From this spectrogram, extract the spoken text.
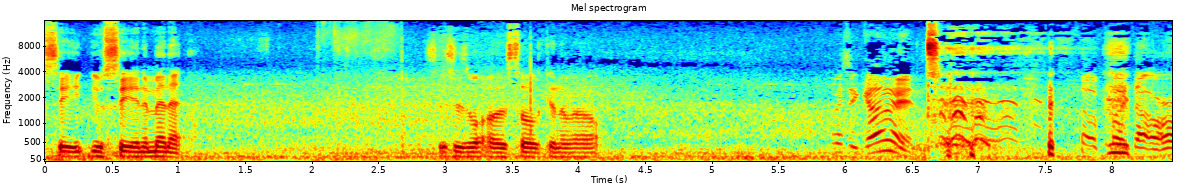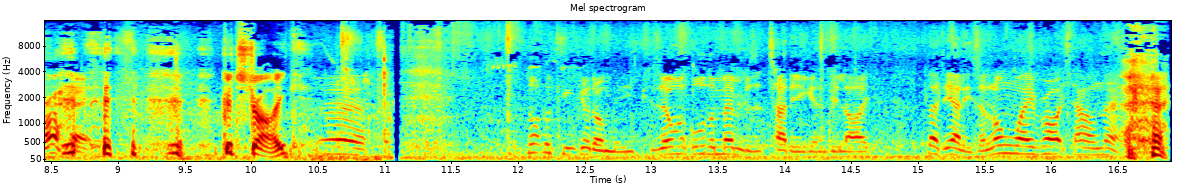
see. You'll see in a minute. So this is what I was talking about. Where's it going? I played that alright. Good strike. Yeah. It's not looking good on me because all, all the members at Taddy are going to be like, bloody hell, he's a long way right down there.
